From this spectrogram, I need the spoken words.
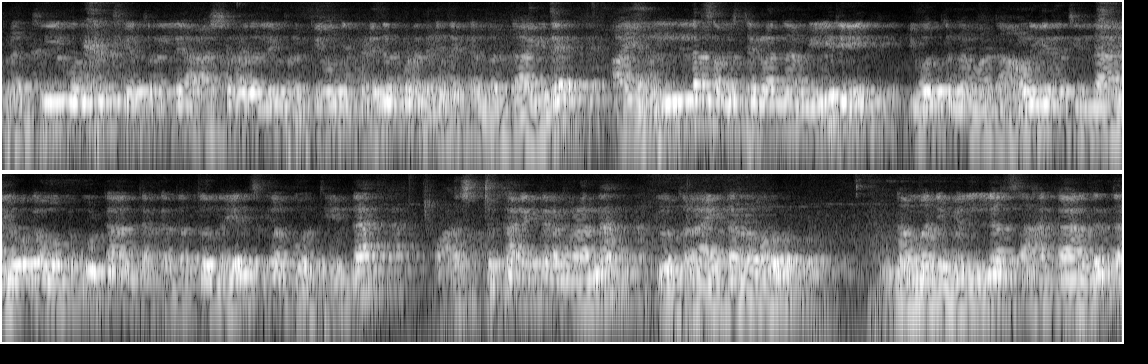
ಪ್ರತಿಯೊಂದು ಕ್ಷೇತ್ರದಲ್ಲಿ, ಆಶ್ರಮದಲ್ಲಿ, ಪ್ರತಿಯೊಂದು ಕಡೆಯೂ ಕೂಡ ನಡೀತಕ್ಕಂಥದ್ದಾಗಿದೆ. ಆ ಎಲ್ಲ ಸಂಸ್ಥೆಗಳನ್ನ ಮೀರಿ ಇವತ್ತು ನಮ್ಮ ದಾವಣಗೆರೆ ಜಿಲ್ಲಾ ಯೋಗ ಒಕ್ಕೂಟ ಅಂತಕ್ಕಂಥದ್ದು ಲಯನ್ಸ್ ಕ್ಲಬ್ ವತಿಯಿಂದ ಬಹಳಷ್ಟು ಕಾರ್ಯಕ್ರಮಗಳನ್ನ ಇವತ್ತು ರಾಯ್ಕರ್ ಅವರು ನಮ್ಮ ನಿಮ್ಮೆಲ್ಲರ ಸಹಕಾರದಿಂದ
